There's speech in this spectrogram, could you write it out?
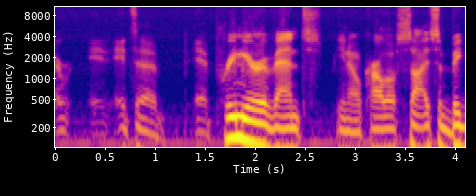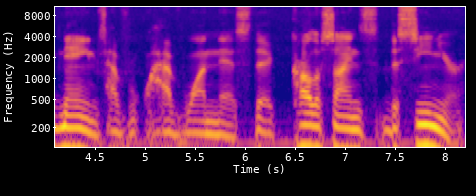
it- it's a a premier event. You know, Carlos Sainz, some big names have have won this. The Carlos Sainz, the senior,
